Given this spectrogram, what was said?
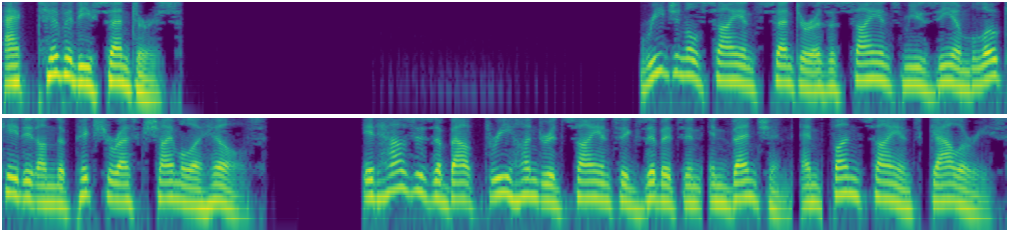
Activity centers Regional Science Center is a science museum located on the picturesque Shyamla Hills. It houses about 300 science exhibits in invention and fun science galleries.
